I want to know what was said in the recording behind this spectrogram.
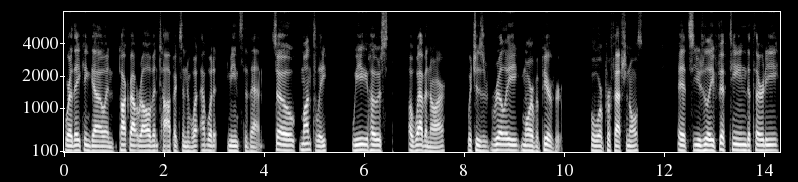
where they can go and talk about relevant topics and what what it means to them. So monthly, we host a webinar, which is really more of a peer group for professionals. It's usually 15 to 30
